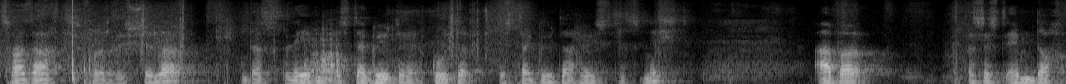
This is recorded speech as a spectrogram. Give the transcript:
Zwar sagt Friedrich Schiller, das Leben ist der Güte, Gute, ist der Güter höchstes nicht, aber es ist eben doch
